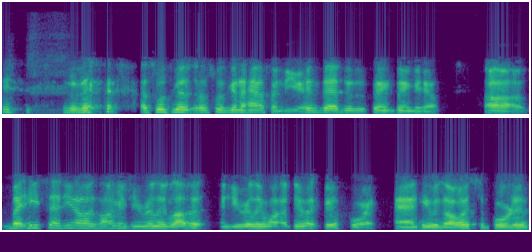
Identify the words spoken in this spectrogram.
that's what's gonna, that's what's going to happen to you." His dad did the same thing to him. Uh, but he said, you know, as long as you really love it and you really want to do it, go for it. And he was always supportive.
